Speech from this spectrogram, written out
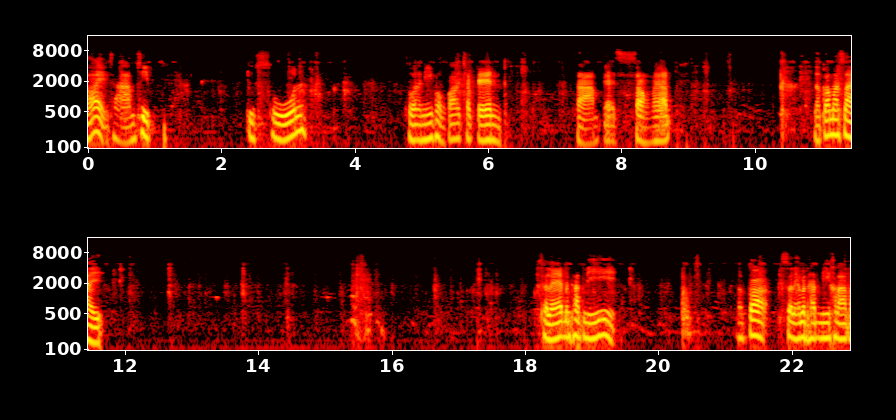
ร้อยสามสิบจุดศูนย์ส่วนอันนี้ผมก็จะเป็นสามแปดสองนะครับ แล้วก็มาใส่สแลบบรรทัดนี้ แล้วก็สแลบบรรทัดนี้ครับ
